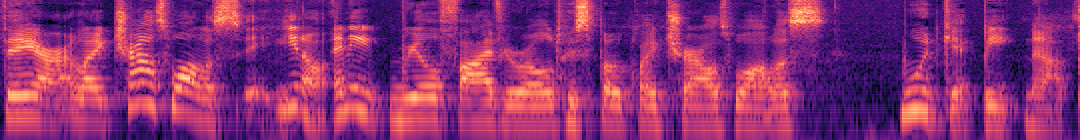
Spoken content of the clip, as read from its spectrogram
they are like Charles Wallace. You know, any real five-year-old who spoke like Charles Wallace would get beaten up.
